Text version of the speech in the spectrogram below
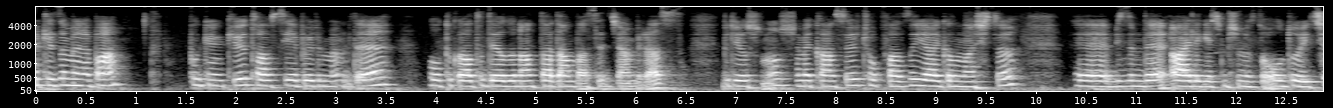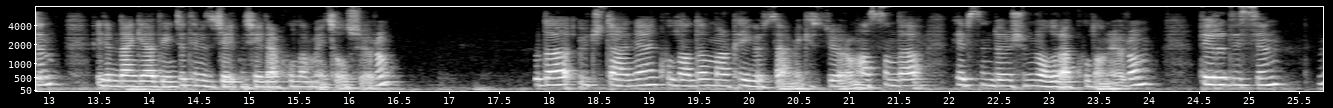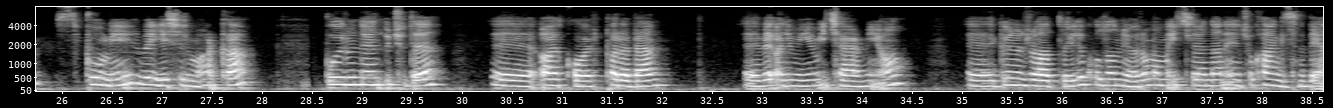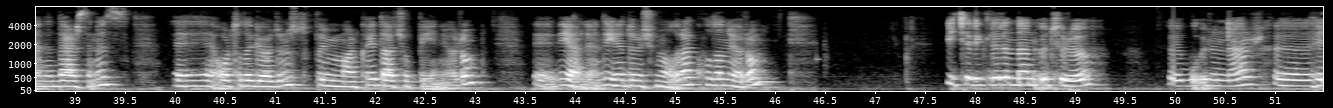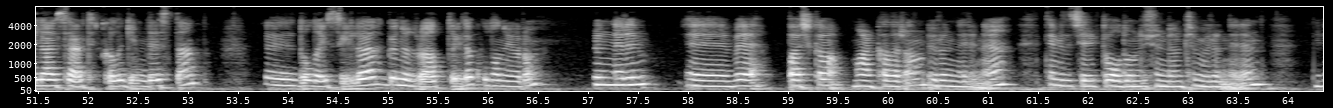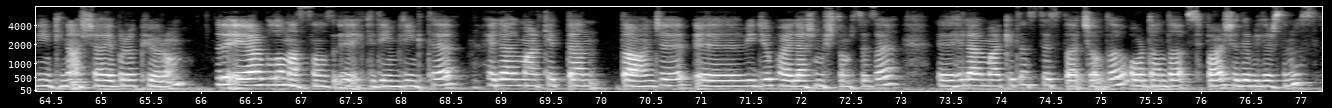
Herkese merhaba. Bugünkü tavsiye bölümümde koltuk altı deodorantlardan bahsedeceğim biraz. Biliyorsunuz meme kanseri çok fazla yaygınlaştı. Ee, Bizim de aile geçmişimizde olduğu için elimden geldiğince temiz içerikli şeyler kullanmaya çalışıyorum. Burada 3 tane kullandığım markayı göstermek istiyorum. Aslında hepsini dönüşümlü olarak kullanıyorum. Feridis'in Spumi ve Yeşil marka. Bu ürünlerin üçü de e, alkol, paraben e, ve alüminyum içermiyor. E, gönül rahatlığıyla kullanıyorum ama içlerinden en çok hangisini beğendin derseniz e, ortada gördüğünüz Supreme markayı daha çok beğeniyorum. E, diğerlerini de yine dönüşümlü olarak kullanıyorum. İçeriklerinden ötürü e, bu ürünler e, helal sertifikalı Gimdes'ten. E, dolayısıyla gönül rahatlığıyla kullanıyorum. Ürünlerin e, ve başka markaların ürünlerini, temiz içerikli olduğunu düşündüğüm tüm ürünlerin linkini aşağıya bırakıyorum. Eğer bulamazsanız e, eklediğim linkte Helal Market'ten daha önce e, video paylaşmıştım size. E, Helal Market'in sitesi de açıldı. Oradan da sipariş edebilirsiniz.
